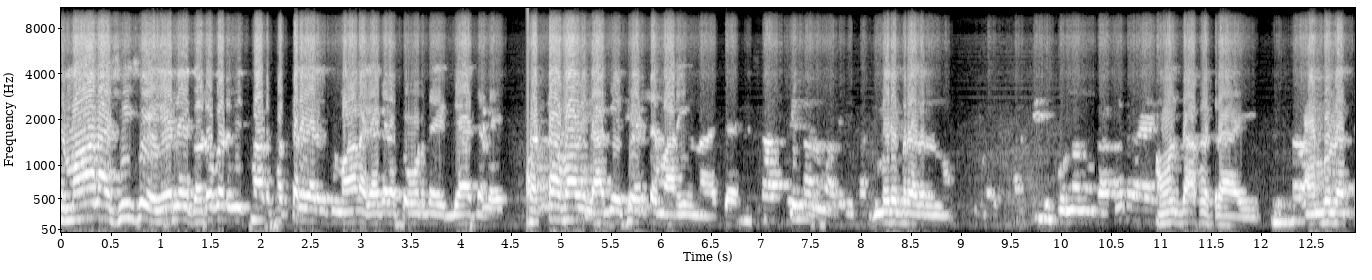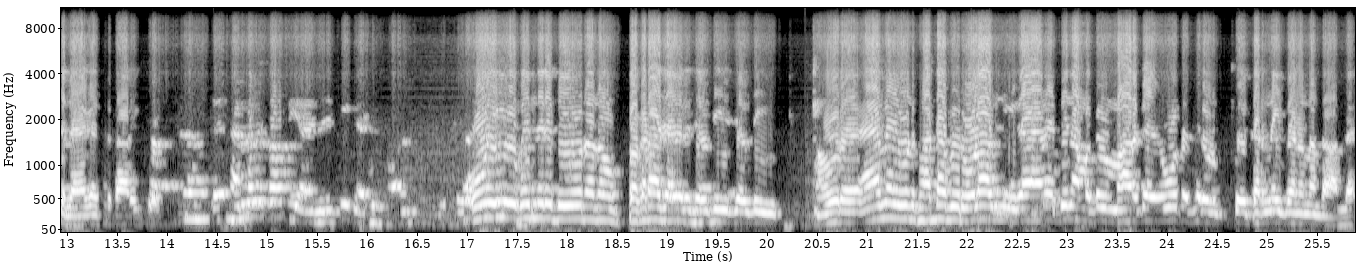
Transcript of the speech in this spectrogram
ਸਮਾਨ ਆ ਸ਼ੀਸ਼ੇ ਹੈਗੇ ਨੇ ਘੱਟੋ ਘੱਟ ਵੀ 60 70 ਹਜ਼ਾਰ ਦਾ ਸਮਾਨ ਹੈਗਾ ਜਿਹੜਾ ਤੋੜ ਦੇ ਗਿਆ ਚਲੇ। ਸੱਟਾ ਬਾਹ ਵੀ ਲੱਗੇ ਸਿਰ ਤੇ ਮਾਰੀ ਉਹਨਾਂ ਨੇ। ਮਾਰੀ? ਬ੍ਰਦਰ ਨੂੰ। ਕੀ ਹੁਣ ਦਾਖਲ ਕਰਾਇਆ ਜੀ। ਐਂਬੂਲੈਂਸ ਤੇ ਲੈ ਗਏ ਸਰਕਾਰੀ ਵੀ ਕੀ ਉਹ ਹੀ? ਉਹ ਕਹਿੰਦੇ ਨੇ ਵੀ ਉਹਨਾਂ ਨੂੰ ਪਕੜਾ ਜਾਵੇ ਜਲਦੀ ਜਲਦੀ ਔਰ ਐਵੇਂ ਹੁਣ ਸਾਡਾ ਕੋਈ ਰੋਲਾ ਵੀ ਨਹੀਂ ਹੈਗਾ, ਐਵੇਂ ਬਿਨਾ ਮਤਲਬ ਮਾਰ ਗਏ ਉਹ ਤਾਂ ਫਿਰ ਕੋਈ ਕਰਨਾ ਹੀ ਪੈਣਾ ਉਹਨਾਂ ਦਾ ਹੱਲ ਹੈ।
